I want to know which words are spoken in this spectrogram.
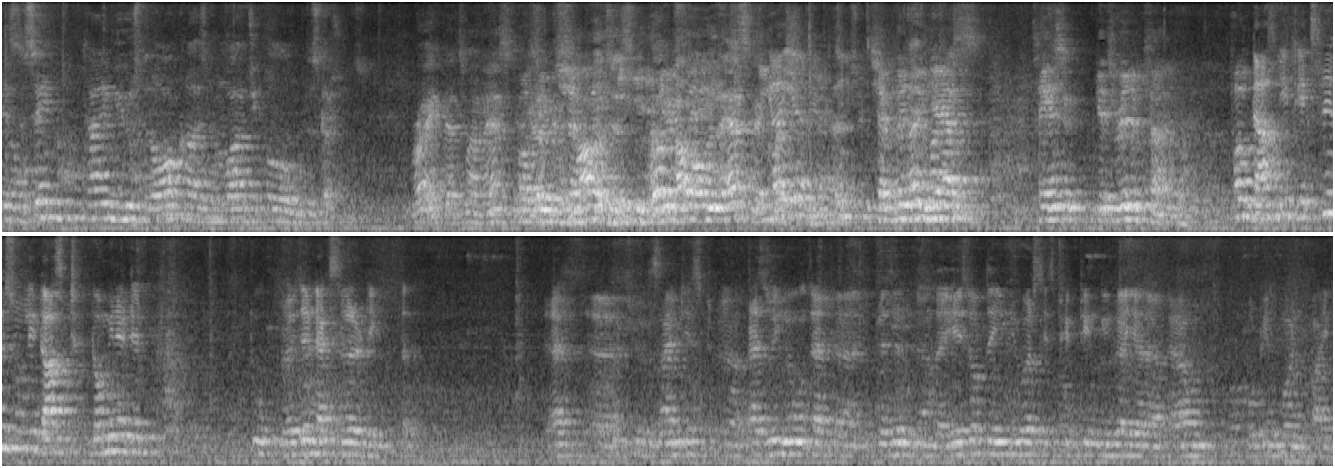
it's the same time used in all cosmological discussions. Right, that's what I'm asking. Also, you're saying- Cosmologists, you're I'll always saying- ask that question. yeah. Chaplygin gas takes, gets rid of time. From dust, it explains only dust dominated to present accelerating. As uh, scientists, uh, as we know that uh, present, uh, the age of the universe is 15 gigayear, uh, around 14.5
